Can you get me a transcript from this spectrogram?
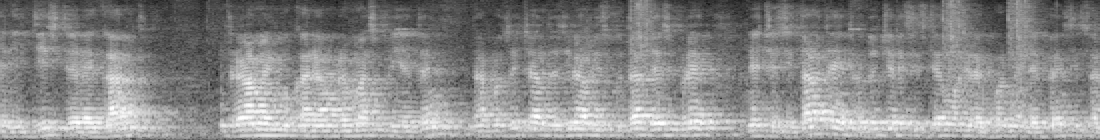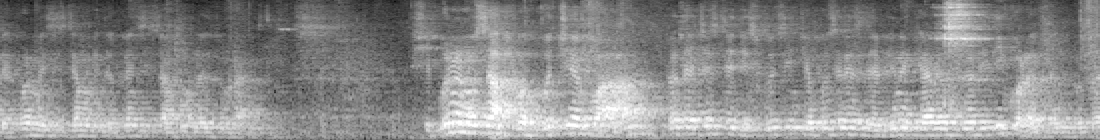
elitist, elegant, între oameni cu care am rămas prieteni, dar vreo 10 ani de zile am discutat despre necesitatea introducerii sistemului reformei de pensii sau reformei sistemului de pensii sau cum răzunat. Și până nu s-a făcut ceva, toate aceste discuții început să devină chiar o ridicolă, pentru că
